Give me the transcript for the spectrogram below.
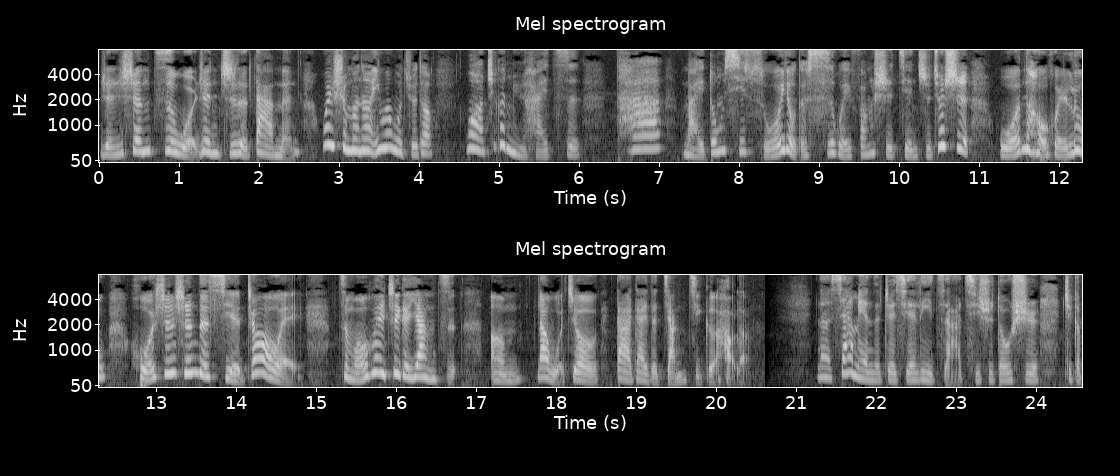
人生自我认知的大门。为什么呢？因为我觉得，哇，这个女孩子她买东西所有的思维方式，简直就是我脑回路活生生的写照。哎，怎么会这个样子？嗯，那我就大概的讲几个好了。那下面的这些例子啊，其实都是这个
